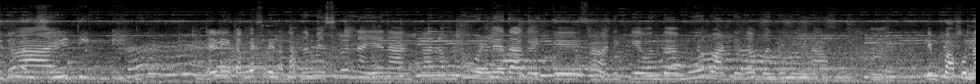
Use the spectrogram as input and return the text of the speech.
ಇದು ನಮ್ಮ ಸ್ವೀಟಿ. ಹೇಳಿ ತಮ್ಮ ಹೆಸರೇನಮ್ಮ? ನಮ್ಮ ಹೆಸರು ನಯನ ಅಂತ. ನಮಗೂ ಒಳ್ಳೇದಾಗೈತೆ. ಅದಕ್ಕೆ ಒಂದು ಮೂರು ವಾರದಿಂದ ಬಂದಿದ್ದೀವಿ ನಾವು. ನಿಮ್ಮ ಪಾಪುನ?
